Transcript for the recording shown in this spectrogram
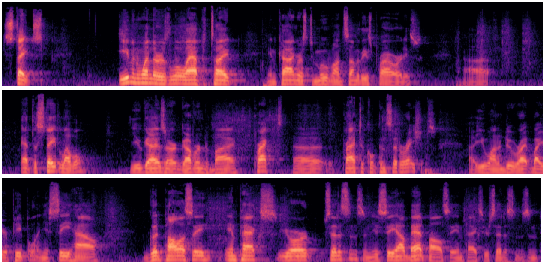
states. Even when there is little appetite in Congress to move on some of these priorities, uh, at the state level, you guys are governed by pract- uh, practical considerations. Uh, you want to do right by your people, and you see how good policy impacts your citizens, and you see how bad policy impacts your citizens. And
